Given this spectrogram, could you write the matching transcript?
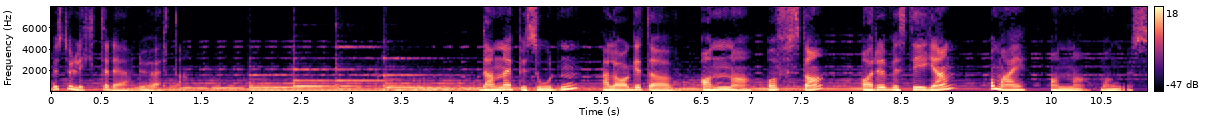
hvis du likte det du hørte. Denne episoden er laget av Anna Offstad, Arve Stigen og meg, Anna Magnus.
